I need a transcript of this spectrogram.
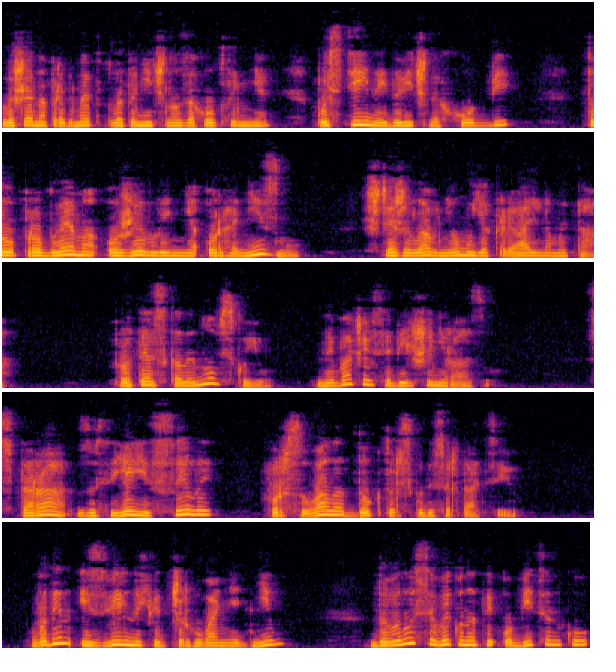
лише на предмет платонічного захоплення, постійне й довічне хобі, то проблема оживлення організму ще жила в ньому як реальна мета. Проте з Калиновською не бачився більше ні разу. Стара з усієї сили форсувала докторську дисертацію. В один із вільних від чергування днів довелося виконати обіцянку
